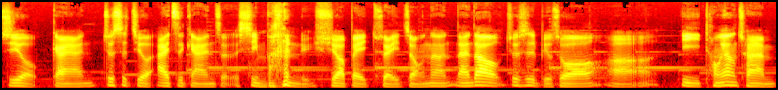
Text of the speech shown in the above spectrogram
只有感染，就是只有艾滋感染者的性伴侣需要被追踪。那 难道就是比如说，呃，以同样传染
